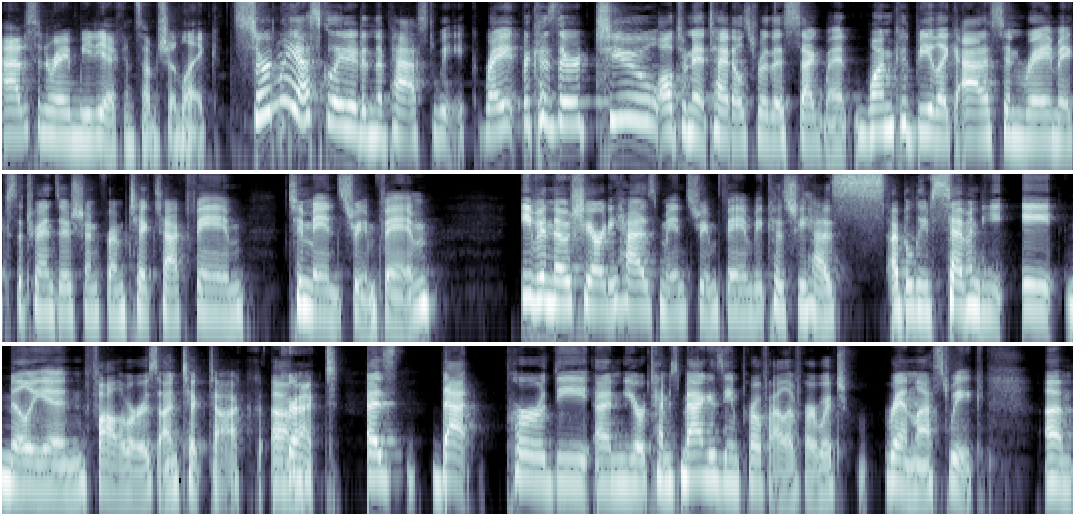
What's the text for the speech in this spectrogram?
Addison Rae media consumption like? Certainly escalated in the past week, right? Because there are two alternate titles for this segment. One could be like Addison Rae makes the transition from TikTok fame to mainstream fame, even though she already has mainstream fame because she has, I believe, 78 million followers on TikTok. Um, Correct. As that per the uh, New York Times Magazine profile of her, which ran last week. Um,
